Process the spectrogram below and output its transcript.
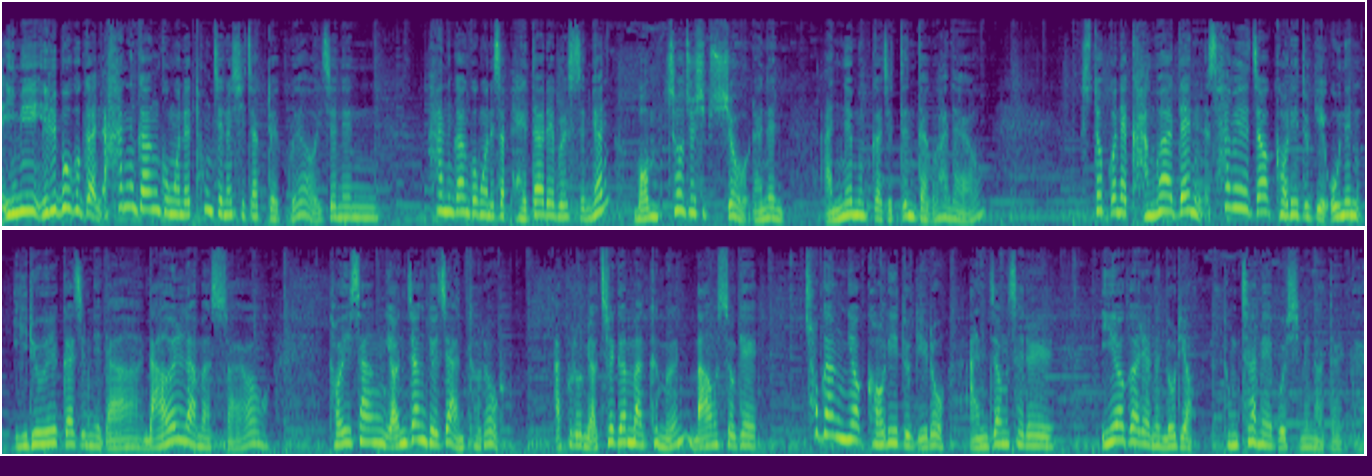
이미 일부 구간 한강공원의 통제는 시작됐고요. 이제는 한강공원에서 배달앱을 쓰면 멈춰 주십시오라는 안내문까지 뜬다고 하나요? 수도권에 강화된 사회적 거리두기 오는 일요일까지입니다. 나흘 남았어요. 더 이상 연장되지 않도록 앞으로 며칠간만큼은 마음속에 초강력 거리두기로 안정세를 이어가려는 노력 동참해 보시면 어떨까요?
